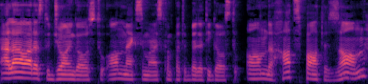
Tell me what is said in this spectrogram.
Allow others to join goes to on, maximize compatibility goes to on, the hotspot is on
